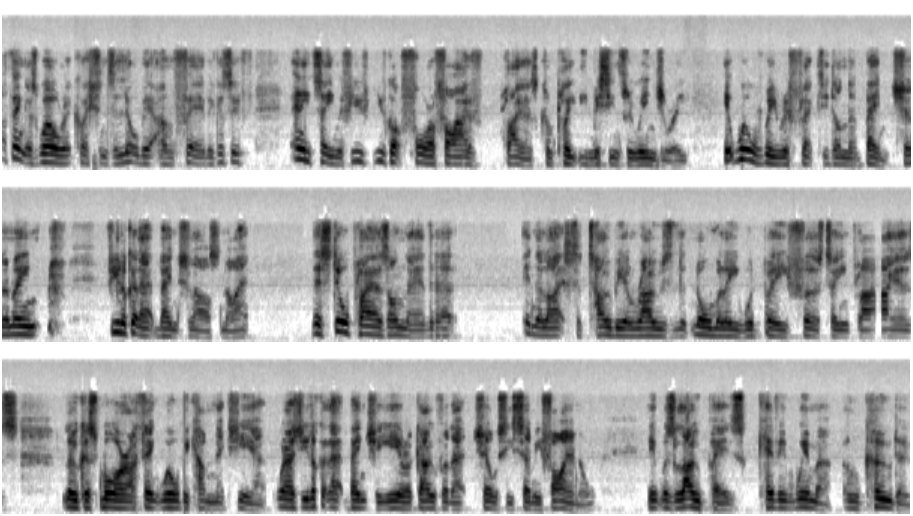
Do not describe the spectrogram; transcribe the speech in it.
I think as well, Rick, question's a little bit unfair because if any team, if you've, you've got four or five players completely missing through injury, it will be reflected on the bench. And I mean, if you look at that bench last night, there's still players on there that, in the likes of Toby and Rose, that normally would be first team players. Lucas Moura, I think, will become next year. Whereas you look at that bench a year ago for that Chelsea semi final, it was Lopez, Kevin Wimmer, and Kudu,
